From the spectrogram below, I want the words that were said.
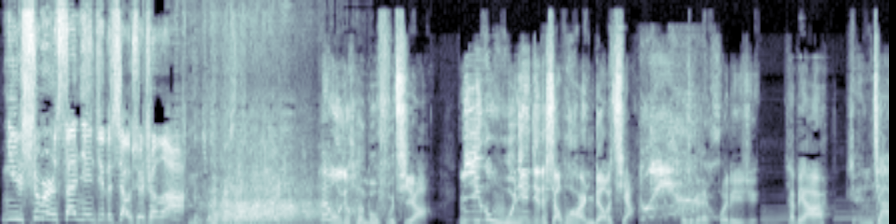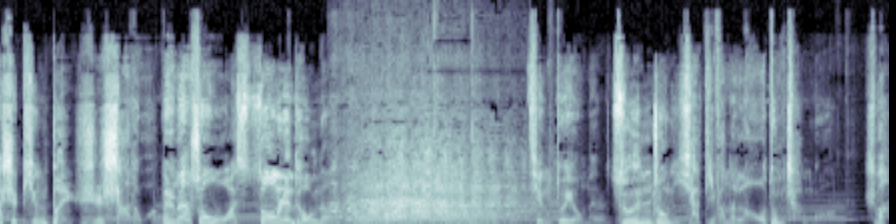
你是不是三年级的小学生啊？哎，我就很不服气啊！你一个五年级的小破孩，你了不起啊？对呀，我就给他回了一句：“小屁孩，人家是凭本事杀的我，为什么要说我送人头呢？” 请队友们尊重一下敌方的劳动成果。是吧？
